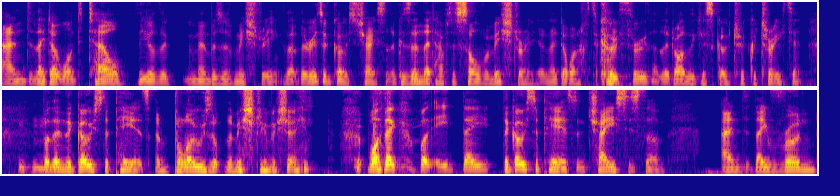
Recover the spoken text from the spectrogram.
And they don't want to tell the other members of Mystery Inc. that there is a ghost chasing them because then they'd have to solve a mystery, and they don't want to have to go through that. They'd rather just go trick or treating. But then the ghost appears and blows up the mystery machine. well, they, well, it, they, the ghost appears and chases them, and they run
